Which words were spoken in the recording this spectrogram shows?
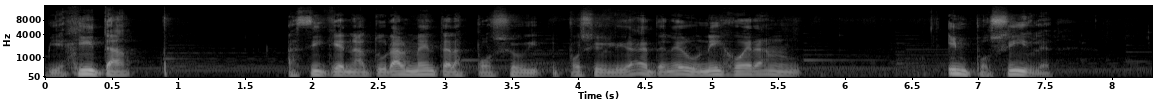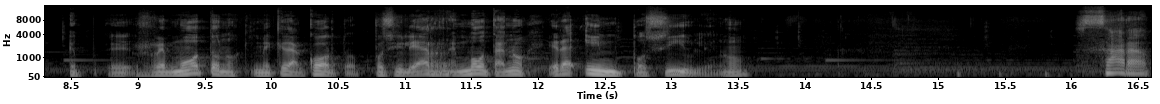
viejita, así que naturalmente las posibilidades de tener un hijo eran imposibles. Eh, eh, remoto me queda corto, posibilidad remota, no, era imposible. Sara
